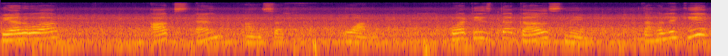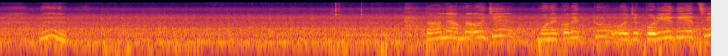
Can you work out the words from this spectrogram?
পেয়ার ওয়ার আক্স and answer. One, what is the girl's name? তাহলে কি? হুম তাহলে আমরা ওই যে মনে করে একটু ওই যে পড়িয়ে দিয়েছি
